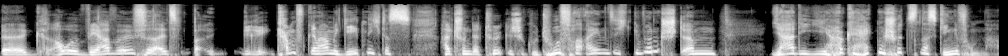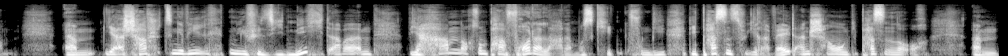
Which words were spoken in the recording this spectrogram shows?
äh, äh, graue Werwölfe als Kampfname geht nicht. Das hat schon der türkische Kulturverein sich gewünscht. Ähm, ja, die Höcke-Heckenschützen, das ginge vom Namen. Ähm, ja, Scharfschützengewehre hätten wir für sie nicht, aber ähm, wir haben noch so ein paar Vorderlader-Musketen gefunden, die, die passen zu ihrer Weltanschauung, die passen so auch ähm,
